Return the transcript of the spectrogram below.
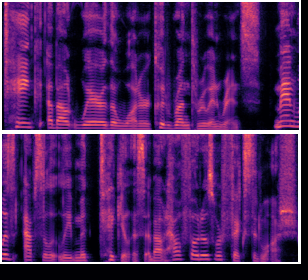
tank about where the water could run through and rinse. Man was absolutely meticulous about how photos were fixed and washed.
